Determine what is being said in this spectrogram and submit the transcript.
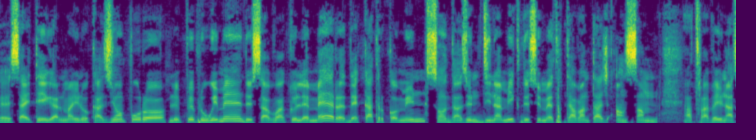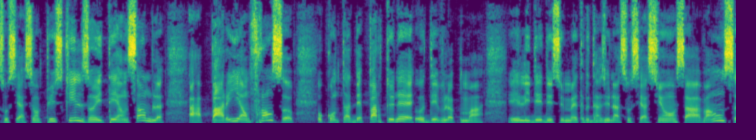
Euh, ça a été également une occasion pour le peuple women de savoir que les maires des quatre communes sont dans une dynamique de se mettre davantage ensemble à travers une association puisqu'ils ont été ensemble à Paris en France au contact des partenaires au développement. Et l'idée de se mettre dans une association, ça avance,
